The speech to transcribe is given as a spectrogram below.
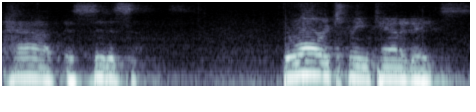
have as citizens. There are extreme candidates.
